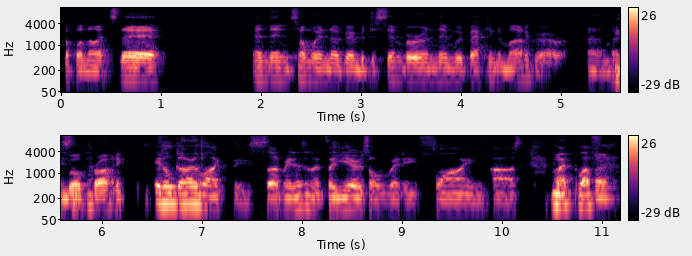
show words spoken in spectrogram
a couple of nights there. And then somewhere in November, December, and then we're back into Mardi Gras um, and World Pride. again. It'll go like this. I mean, isn't it? The year is already flying past. Matt Bluf, Uh,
